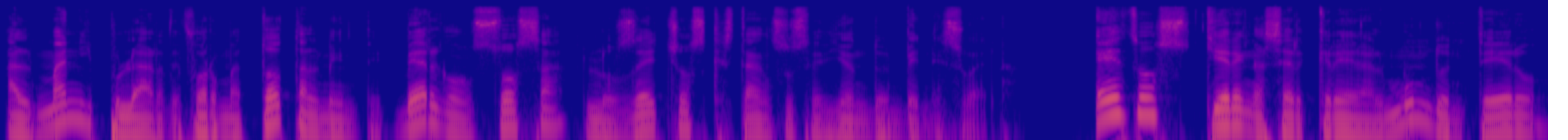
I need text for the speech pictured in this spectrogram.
al manipular de forma totalmente vergonzosa los hechos que están sucediendo en Venezuela. Ellos quieren hacer creer al mundo entero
